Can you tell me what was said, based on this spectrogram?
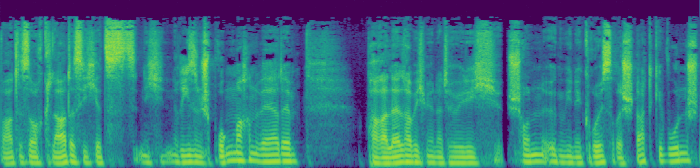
war das auch klar, dass ich jetzt nicht einen Riesensprung machen werde. Parallel habe ich mir natürlich schon irgendwie eine größere Stadt gewünscht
